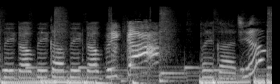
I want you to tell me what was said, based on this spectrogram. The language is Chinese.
贝高贝高贝高贝高，贝高家。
